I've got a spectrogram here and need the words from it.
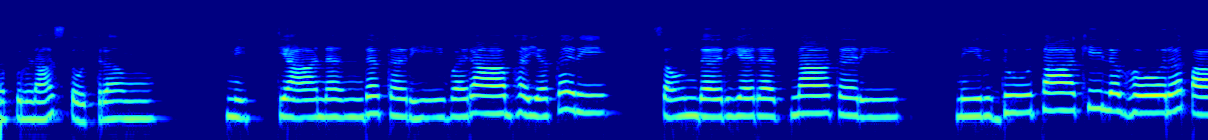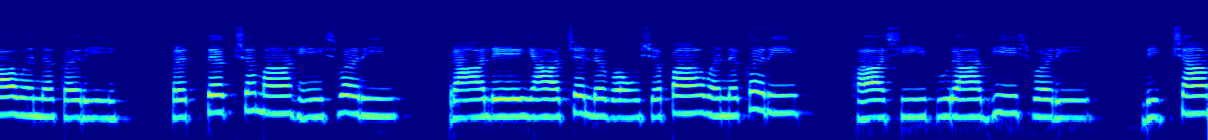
अन्नपूर्णास्तोत्रम् नित्यानन्दकरी वराभयकरी सौन्दर्यरत्नाकरी निर्धूताखिलघोरपावनकरी प्रत्यक्षमाहेश्वरी प्रालेयाचलवंशपावनकरी काशीपुराधीश्वरी भिक्षां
